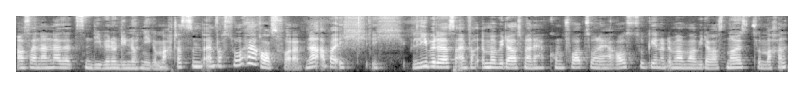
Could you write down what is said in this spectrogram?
auseinandersetzen, die, wenn du die noch nie gemacht hast, sind einfach so herausfordernd. Ne? Aber ich, ich liebe das, einfach immer wieder aus meiner Komfortzone herauszugehen und immer mal wieder was Neues zu machen,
